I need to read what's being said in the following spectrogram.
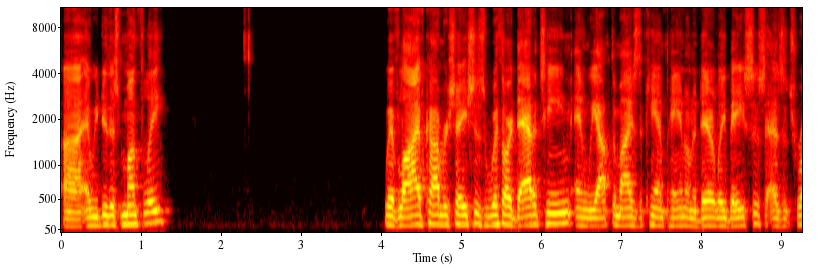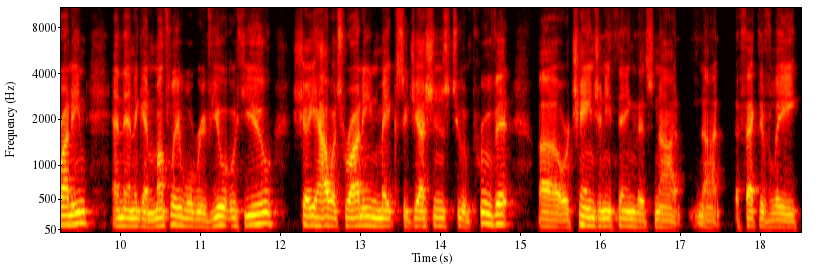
Uh, and we do this monthly we have live conversations with our data team and we optimize the campaign on a daily basis as it's running. And then again, monthly, we'll review it with you, show you how it's running, make suggestions to improve it uh, or change anything that's not, not effectively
